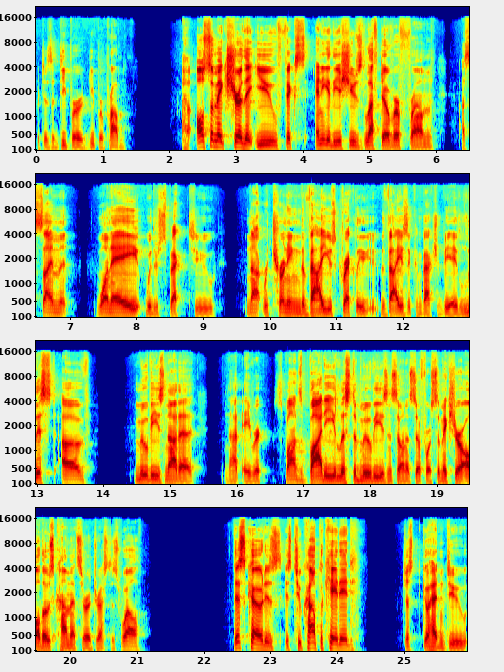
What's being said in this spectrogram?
which is a deeper, deeper problem. Uh, also make sure that you fix any of the issues left over from assignment 1A with respect to not returning the values correctly. The values that come back should be a list of movies, not a, not a response body list of movies and so on and so forth. So make sure all those comments are addressed as well. This code is, is too complicated. Just go ahead and do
